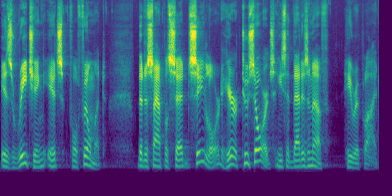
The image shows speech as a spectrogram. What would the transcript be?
is reaching its fulfillment. The disciples said, See, Lord, here are two swords. He said, That is enough, he replied.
